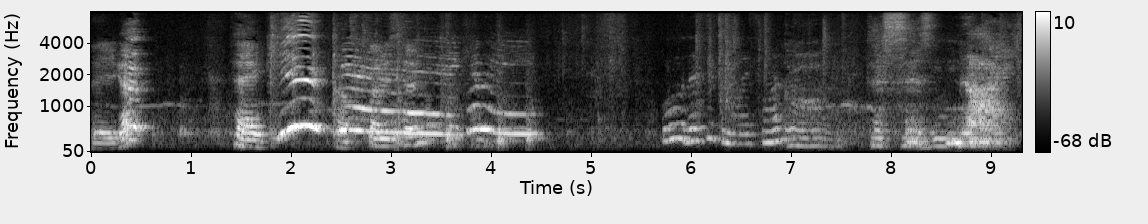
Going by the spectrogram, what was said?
There you go. Thank you. Yay, Chloe. Oh, this is a nice one. This is nice.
